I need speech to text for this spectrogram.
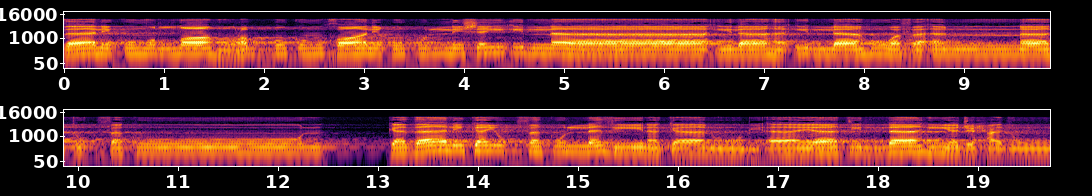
ذلكم الله ربكم خالق كل شيء لا إله إلا هو فأنا تؤفكون كذلك يؤفك الذين كانوا بآيات الله يجحدون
